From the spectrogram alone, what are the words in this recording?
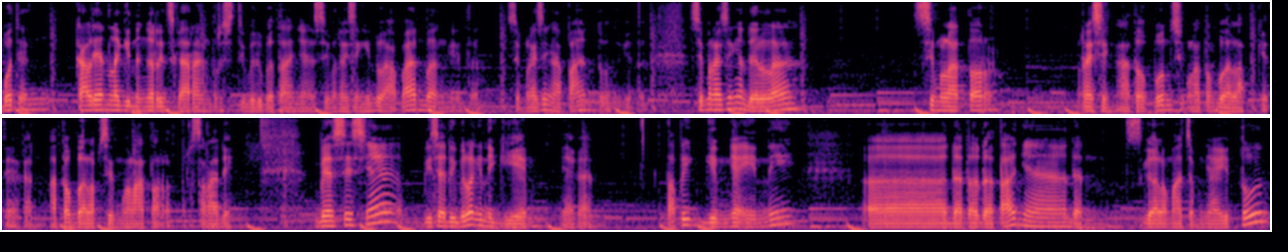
buat yang kalian lagi dengerin sekarang terus tiba-tiba tanya sim racing Indo apaan bang? gitu. Sim racing apaan tuh? gitu. Sim racing adalah simulator racing ataupun simulator balap gitu ya kan atau balap simulator terserah deh. Basisnya bisa dibilang ini game ya kan tapi gamenya ini uh, data-datanya dan segala macamnya itu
